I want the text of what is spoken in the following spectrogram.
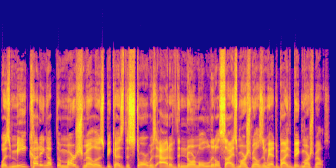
was me cutting up the marshmallows because the store was out of the normal little size marshmallows and we had to buy the big marshmallows.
